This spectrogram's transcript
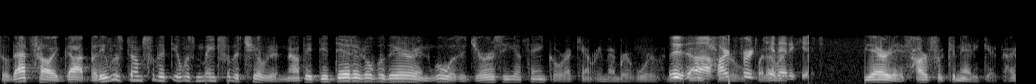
So that's how it got. But it was done for the it was made for the children. Now they did, did it over there in what was it, Jersey, I think, or I can't remember where. There's uh, Hartford, Connecticut. There it is, Hartford, Connecticut. I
